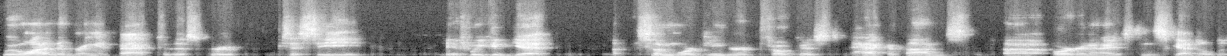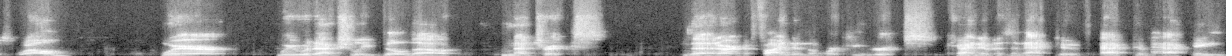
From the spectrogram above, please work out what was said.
we wanted to bring it back to this group to see if we could get some working group focused hackathons uh, organized and scheduled as well, where we would actually build out metrics that are defined in the working groups kind of as an active, active hacking.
